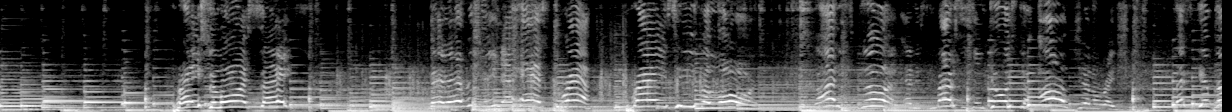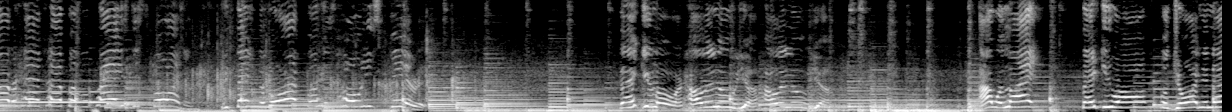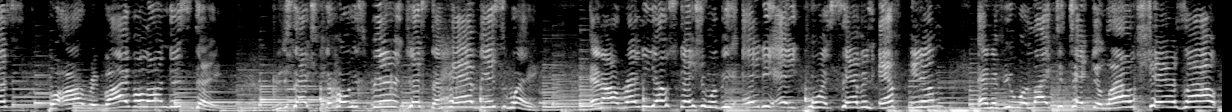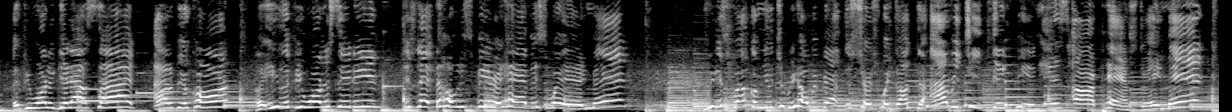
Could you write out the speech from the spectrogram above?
Praise the Lord, saints. Let everything that has breath praise ye the Lord. God is good and his mercies endures to all generations. Let's give God a hand clap of a praise this morning. We thank the Lord for his Holy Spirit. Thank you, Lord. Hallelujah. Hallelujah. Thank you all for joining us for our revival on this day. We just ask the Holy Spirit just to have His way. And our radio station will be 88.7 FM. And if you would like to take your lounge chairs out, if you want to get outside, out of your car, or either if you want to sit in, just let the Holy Spirit have His way. Amen. We just welcome you to Rehoboth Baptist Church where Dr. Ivory T. Thigpen is our pastor. Amen.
